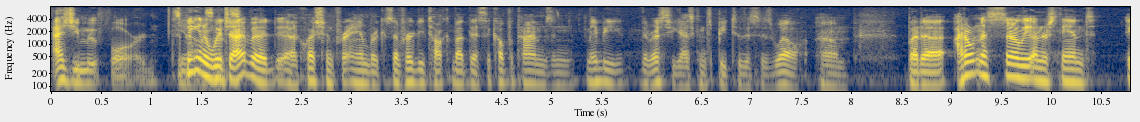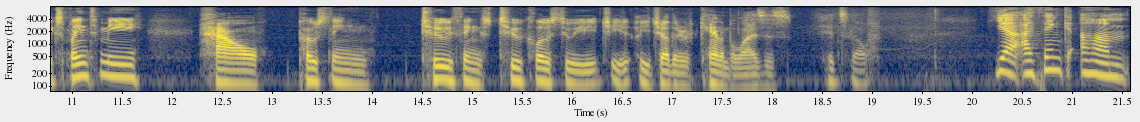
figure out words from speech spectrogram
as you move forward. you know, Speaking of so which, I have a, a question for Amber because I've heard you talk about this a couple times, and maybe the rest of you guys can speak to this as well. Um, but uh, I don't necessarily understand. Explain to me how posting two things too close to each e- each other cannibalizes itself. Yeah, I think um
